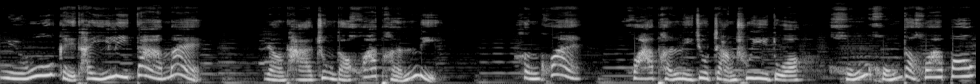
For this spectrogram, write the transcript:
女巫给她一粒大麦，让她种到花盆里。很快，花盆里就长出一朵红红的花苞。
